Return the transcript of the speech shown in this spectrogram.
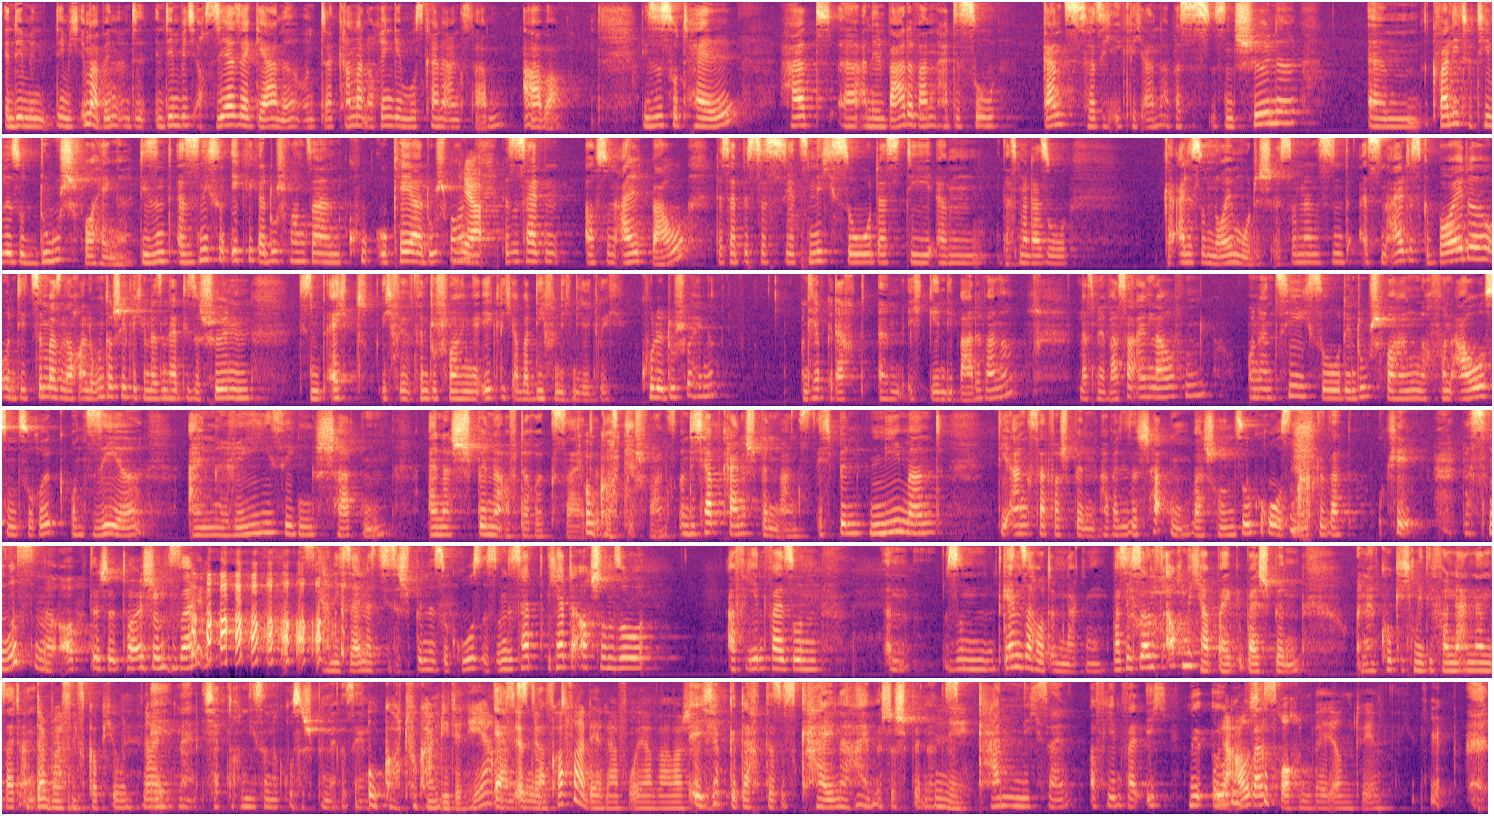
in dem, in dem ich immer bin, und in dem bin ich auch sehr, sehr gerne. Und da kann man auch hingehen, muss keine Angst haben. Aber dieses Hotel hat äh, an den Badewannen hat es so ganz, hört sich eklig an, aber es, ist, es sind schöne ähm, qualitative so Duschvorhänge. Die sind, also es ist nicht so ein ekliger Duschvorhang, sondern ein okayer Duschvorhang. Ja. Das ist halt ein, auch so ein Altbau. Deshalb ist das jetzt nicht so, dass die, ähm, dass man da so alles so neumodisch ist, sondern es, sind, es ist ein altes Gebäude und die Zimmer sind auch alle unterschiedlich und da sind halt diese schönen, die sind echt, ich finde Duschvorhänge eklig, aber die finde ich nicht eklig. Coole Duschvorhänge. Und ich habe gedacht, ähm, ich gehe in die Badewanne, lass mir Wasser einlaufen und dann ziehe ich so den Duschvorhang noch von außen zurück und sehe einen riesigen Schatten einer Spinne auf der Rückseite Oh des. Duschvorhangs. Und ich habe keine Spinnenangst. Ich bin niemand, die Angst hat vor Spinnen. Aber dieser Schatten war schon so groß. Und ich habe gesagt, okay, das muss eine optische Täuschung sein. Das kann nicht sein, dass diese Spinne so groß ist. Und es hat, ich hatte auch schon so auf jeden Fall so ein, ähm, so ein Gänsehaut im Nacken, was ich sonst auch nicht habe bei, bei Spinnen. Und dann gucke ich mir die von der anderen Seite an. Dann war es ein Skorpion. Nein. Ey, nein, ich habe noch nie so eine große Spinne gesehen. Oh Gott, wo kam die denn her? Aus Ernsthaft? irgendeinem Koffer, der da vorher war wahrscheinlich. Ich habe gedacht, das ist keine heimische Spinne. Nee. Das kann nicht sein. Auf jeden Fall ich mir Oder irgendwas ausgebrochen bei irgendwem.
